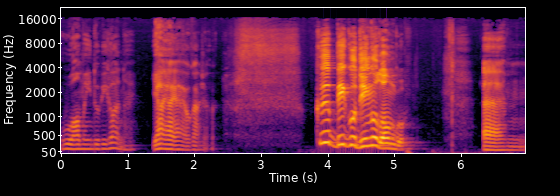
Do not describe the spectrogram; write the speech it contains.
o homem do bigode, não é? Ya, ya, ya, é o gajo. Que bigodinho longo. Um...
